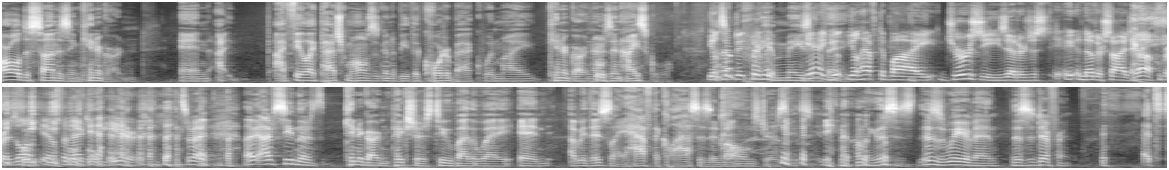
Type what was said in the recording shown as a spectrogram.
our oldest son is in kindergarten, and I I feel like Patrick Mahomes is going to be the quarterback when my kindergartner is in high school. You'll That's have a to, pretty amazing. Yeah, you'll, you'll, have to buy jerseys that are just another size up for as long you know, for the next few years. That's right. I, have seen those kindergarten pictures too, by the way, and I mean, there's like half the classes in Mahomes jerseys. you know, I'm like this is this is weird, man. This is different. That's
